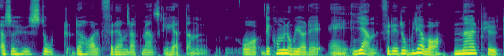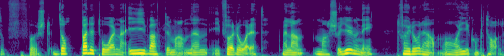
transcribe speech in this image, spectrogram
alltså hur stort det har förändrat mänskligheten och det kommer nog göra det eh, igen. För det roliga var, när Pluto först doppade tårna i Vattumannen i förra året, mellan mars och juni, det var ju då det här om AI kom på tal.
